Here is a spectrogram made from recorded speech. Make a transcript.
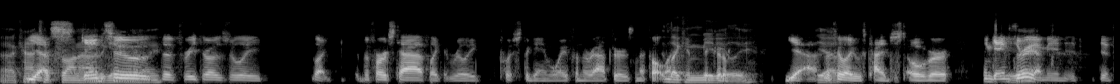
Uh, kind of Yes. took Toronto Game out of the game. two, early. the free throws really, like the first half, like it really pushed the game away from the Raptors. And I felt like, like immediately. yeah, Yeah. I feel like it was kind of just over. In game three, Yeah. I mean, if, if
